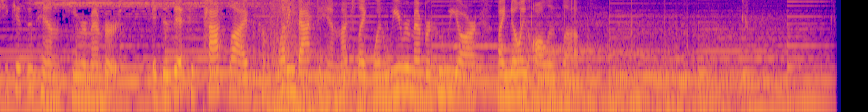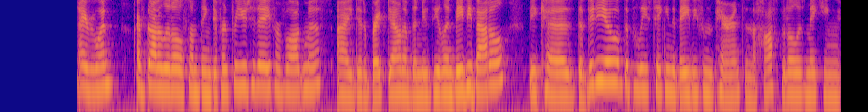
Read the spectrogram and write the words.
she kisses him, he remembers. It's as if his past lives come flooding back to him, much like when we remember who we are by knowing all is love. I've got a little something different for you today for Vlogmas. I did a breakdown of the New Zealand baby battle because the video of the police taking the baby from the parents in the hospital is making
